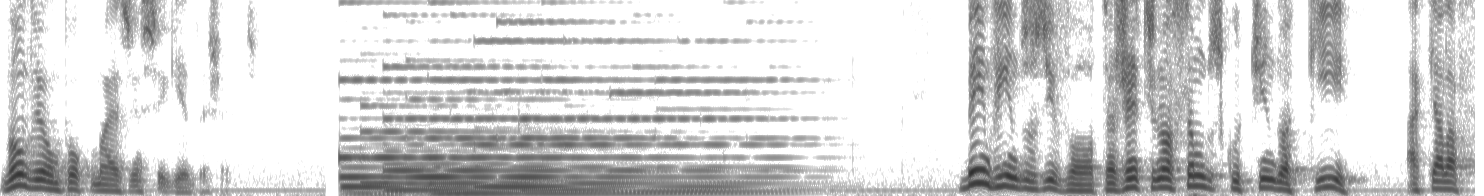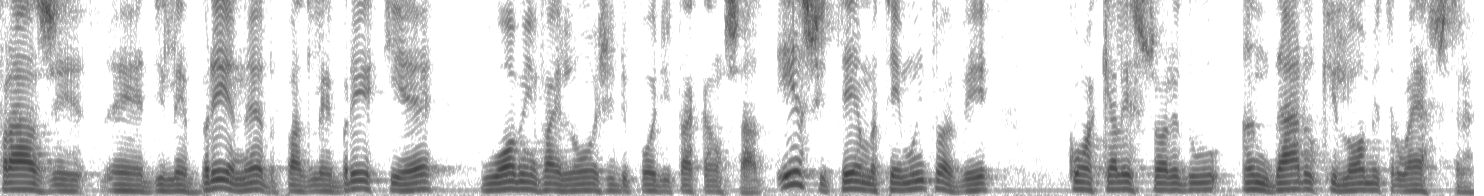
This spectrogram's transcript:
Vamos ver um pouco mais em seguida, gente. Bem-vindos de volta. Gente, nós estamos discutindo aqui aquela frase é, de Lebré, né, do padre Lebré, que é o homem vai longe depois de estar cansado. Esse tema tem muito a ver com aquela história do andar o quilômetro extra,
